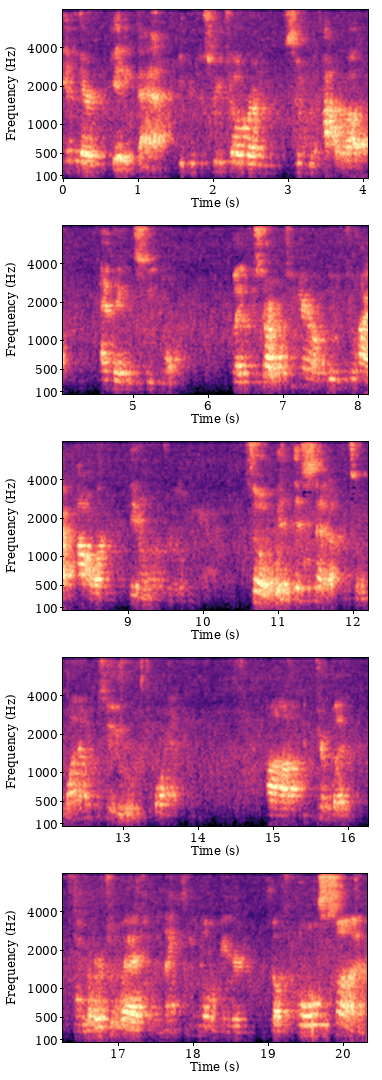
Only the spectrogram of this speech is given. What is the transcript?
if they're zoom the power up, and they can see more. But if you start with too narrow, too, too high a power, they don't know what they're looking at. So with this setup, it's a 102 forehead um, triplet with a Herschel wedge and a 19 millimeter. The full sun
